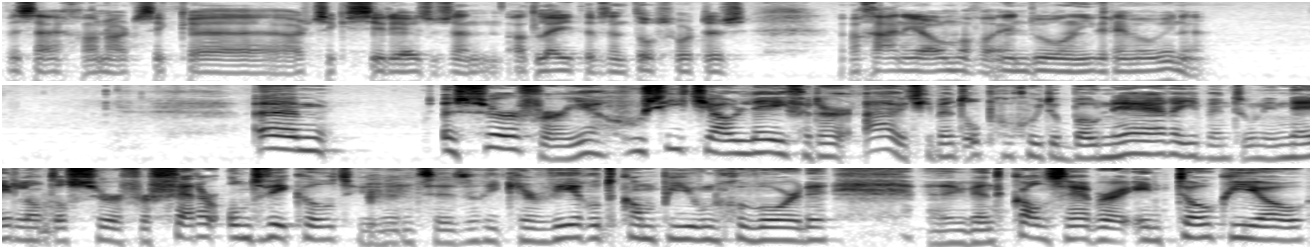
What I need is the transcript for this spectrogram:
we zijn gewoon hartstikke, hartstikke serieus. We zijn atleten, we zijn topsporters. We gaan hier allemaal van één doel en iedereen wil winnen. Um, een surfer, ja, hoe ziet jouw leven eruit? Je bent opgegroeid op Bonaire, je bent toen in Nederland als surfer verder ontwikkeld. Je bent uh, drie keer wereldkampioen geworden. Uh, je bent kanshebber in Tokio.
